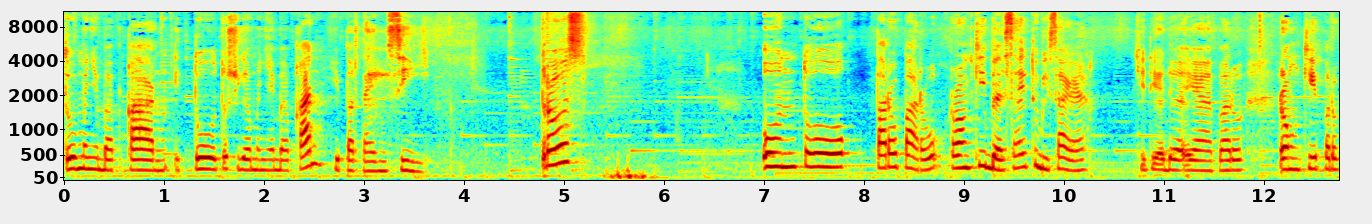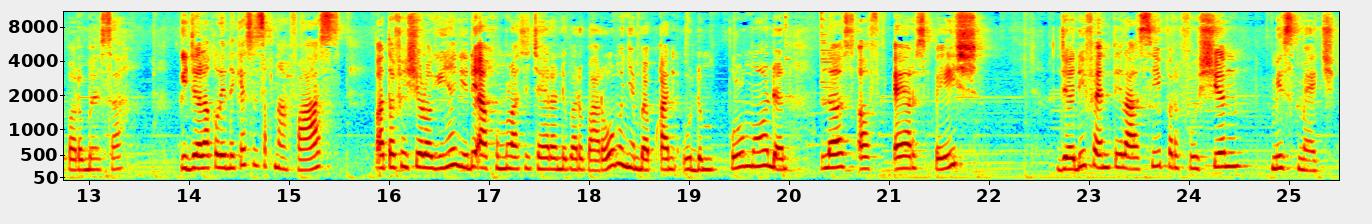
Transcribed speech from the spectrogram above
Itu menyebabkan itu terus juga menyebabkan hipertensi. Terus untuk paru-paru, rongki basah itu bisa ya. Jadi ada ya paru rongki paru-paru basah. Gejala kliniknya sesak nafas, Patofisiologinya jadi akumulasi cairan di paru-paru menyebabkan udem pulmo dan loss of air space. Jadi ventilasi perfusion mismatch,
